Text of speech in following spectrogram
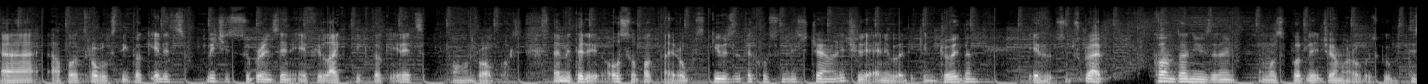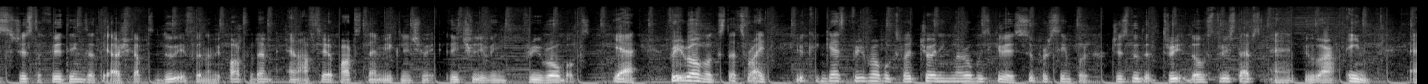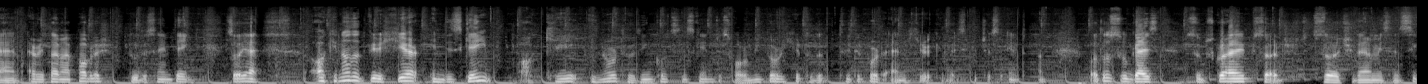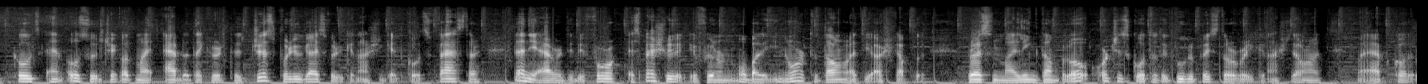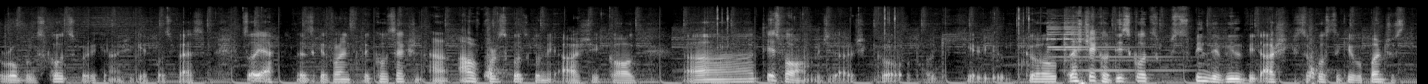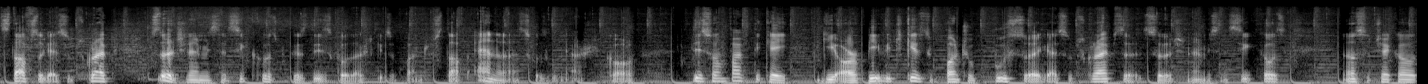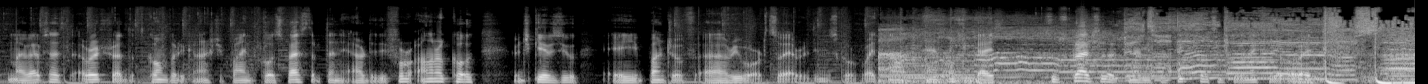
uh, about Roblox TikTok edits, which is super insane if you like TikTok edits on Roblox. Let me tell you also about my Roblox giveaways that I host on this channel. Literally anybody can join them if you subscribe comment down username and most importantly join my Roblox group. This is just a few things that you actually have to do if you wanna be part of them and after you're part of them you can literally, win free Robux. Yeah, free Robux, that's right. You can get free Robux by joining my Roblox giveaway. Super simple. Just do the three those three steps and you are in. And every time I publish, do the same thing. So yeah, okay, now that we're here in this game, okay, in order to redeem codes in this game, just follow me over here to the Twitter board and here you can basically just enter them. But also guys, subscribe, search search dynamics and seek codes and also check out my app that I created just for you guys where you can actually get codes faster than you ever did before especially if you're on mobile in order to download you actually have to press on my link down below or just go to the Google Play Store where you can actually download my app called Roblox Codes where you can actually get codes faster. So yeah, let's get right into the code section and our first code is going to be actually called uh, this one, which is actually called, okay, here you go. Let's check out this code, spin the wheel, which actually supposed to give a bunch of stuff, so guys subscribe so that you never miss any codes, because this code actually gives a bunch of stuff, and the next code is actually called this one 50k GRP, which gives a bunch of boosts, so you guys subscribe so, so that you never miss any codes. And also check out my website redtrite.com where you can actually find codes faster than you ever did. Another code which gives you a bunch of uh, rewards. So everything is code right now. And also guys, subscribe so that you can see the next video.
